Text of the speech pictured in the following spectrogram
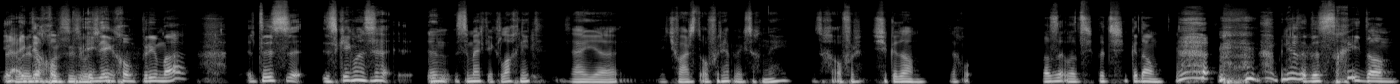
Ja, ik, denk gewoon, ik denk gewoon prima. Dus, eh, dus ik keek maar ze, en ze merkte, ik lach niet. Zei, eh, weet je waar ze het over hebben? Ik zeg, nee. Ze zegt, over Chukkedam. Ik zeg, wat is, wat is, wat is Chukkedam? Meneer dat is Schiedam.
